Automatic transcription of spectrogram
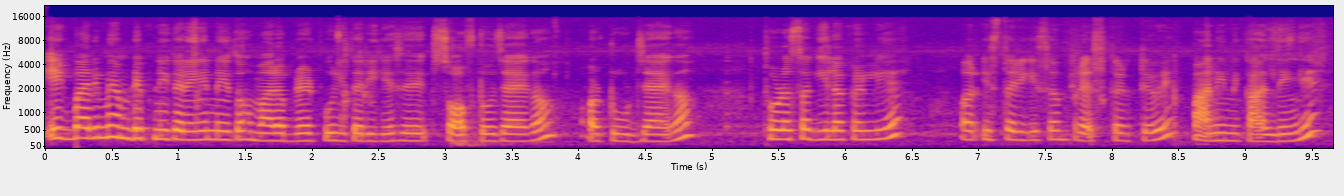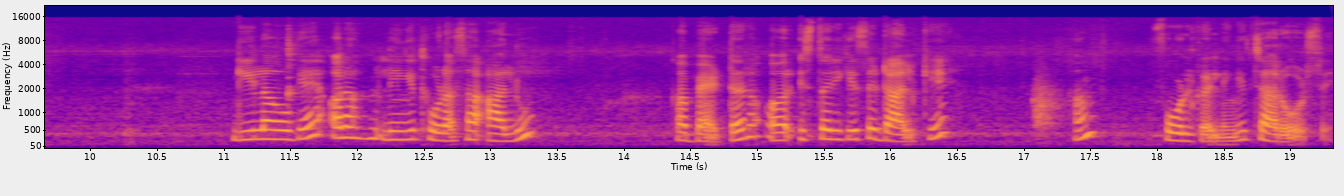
एक बारी में हम डिप नहीं करेंगे, नहीं तो हमारा ब्रेड पूरी तरीके से सॉफ्ट हो जाएगा और टूट जाएगा। थोड़ा सा गीला कर लिए और इस तरीके से हम प्रेस करते हुए पानी निकाल देंगे। गीला हो गया और हम लेंगे थोड़ा सा आलू का बैटर और इस तरीके से डाल के हम फोल्ड कर लेंगे चारों ओर से।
